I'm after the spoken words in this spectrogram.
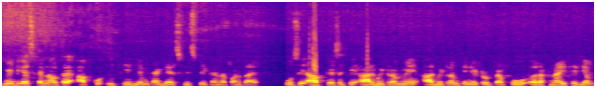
मिंट कैसे करना होता है? आपको इथेरियम का गैस फ़ीस पे करना पड़ता है। उसे आप कह सकते हैं आर्बिट्रम में आर्बिट्रम के नेटवर्क पे आपको रखना है इथेरियम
